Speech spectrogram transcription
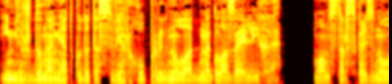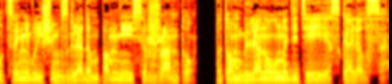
и между нами откуда-то сверху прыгнула одноглазая лиха. Монстр скользнул оценивающим взглядом по мне и сержанту, потом глянул на детей и оскалился.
